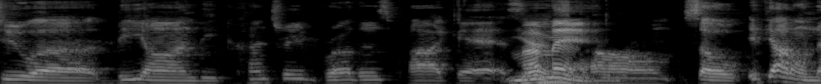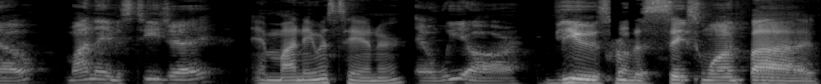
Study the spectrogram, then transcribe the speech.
to uh be on the Country Brothers podcast. My Yes. man. Um so if y'all don't know, my name is TJ And my name is Tanner. and we are Views from the 615.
